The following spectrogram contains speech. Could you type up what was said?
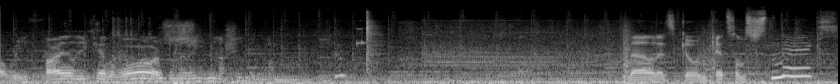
Oh, we finally can wash. Now let's go and get some snacks.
